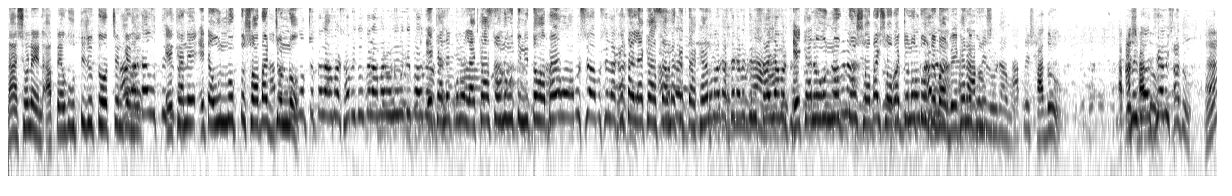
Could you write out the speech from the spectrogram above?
না শোনেন আপনি উত্তেজিত হচ্ছেন কেন? এখানে এটা উন্মুক্ত সবার জন্য। আমার উন্মুক্ত তাহলে আমার ছবি তুলতে আমার অনুমতি এখানে কোনো লেখা আছে অনুমতি নিতে হবে? অবশ্যই অবশ্যই লেখা কোথায় লেখা আছে? আমাকে দেখান। তোমার কাছ জিনিস চাইলে আমার এখানে উন্মুক্ত সবাই সবার জন্য তুলতে পারবে। এখানে আপনি সাধু আপনি সাধু? বলছি আমি সাধু। হ্যাঁ?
